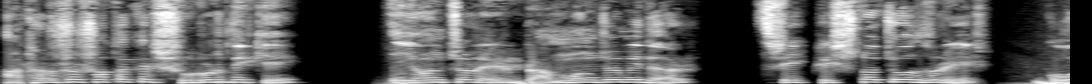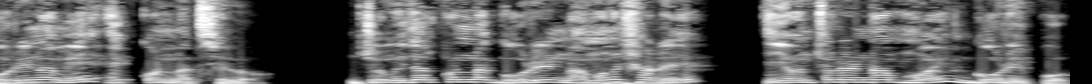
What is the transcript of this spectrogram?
আঠারোশো শতকের শুরুর দিকে এই অঞ্চলের ব্রাহ্মণ জমিদার শ্রী কৃষ্ণ চৌধুরীর গৌরী নামে এক কন্যা ছিল। জমিদার কন্যা গৌরীর নামানুসারে এই অঞ্চলের নাম হয় গৌরীপুর।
